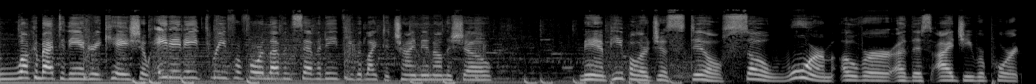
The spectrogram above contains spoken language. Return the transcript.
Welcome back to the Andrea Kaye Show. 888-344-1170 if you would like to chime in on the show. Man, people are just still so warm over uh, this IG report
